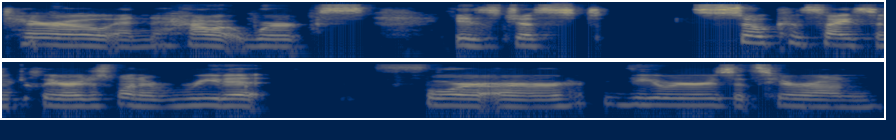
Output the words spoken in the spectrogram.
tarot and how it works is just so concise and clear. I just want to read it for our viewers. It's here on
